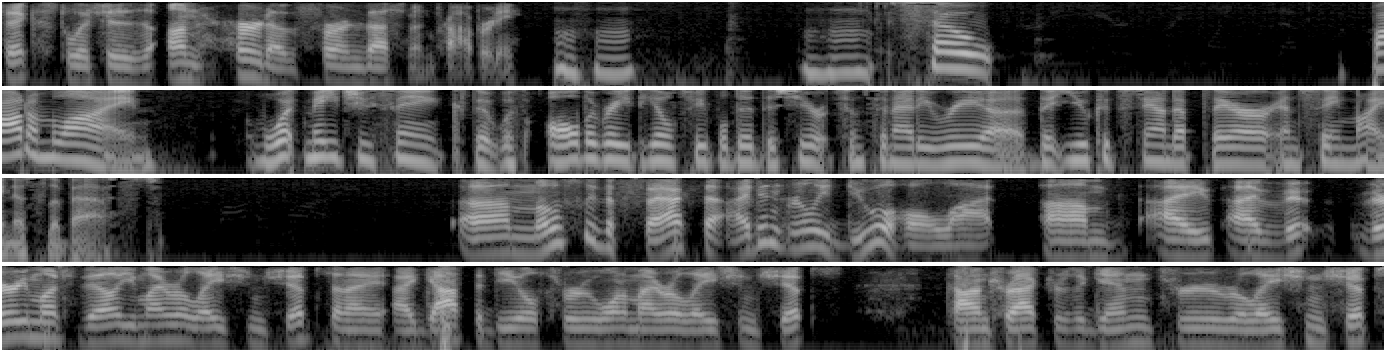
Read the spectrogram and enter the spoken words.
fixed, which is unheard of for investment property. Mm-hmm. Mm-hmm. So, bottom line, what made you think that with all the great deals people did this year at Cincinnati REIA, that you could stand up there and say mine is the best? Uh, mostly the fact that I didn't really do a whole lot. Um, I, I very much value my relationships, and I, I got the deal through one of my relationships. Contractors again through relationships.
